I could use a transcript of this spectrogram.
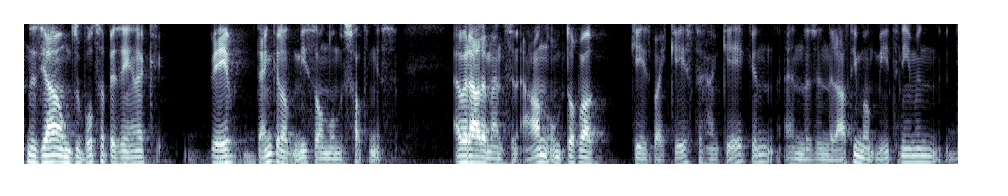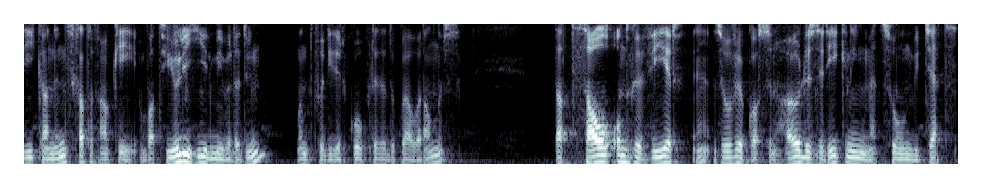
Dus ja, onze boodschap is eigenlijk, wij denken dat het meestal een onderschatting is. En we raden mensen aan om toch wel case by case te gaan kijken en dus inderdaad iemand mee te nemen die kan inschatten van oké, wat jullie hiermee willen doen, want voor ieder koper is dat ook wel wat anders, dat zal ongeveer hè, zoveel kosten. Hou dus rekening met zo'n budget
